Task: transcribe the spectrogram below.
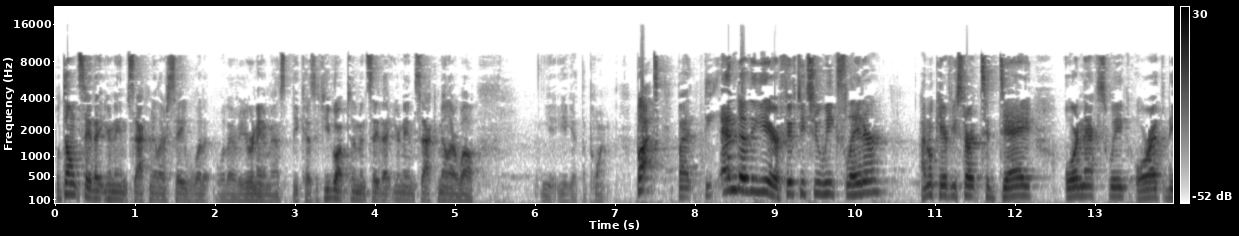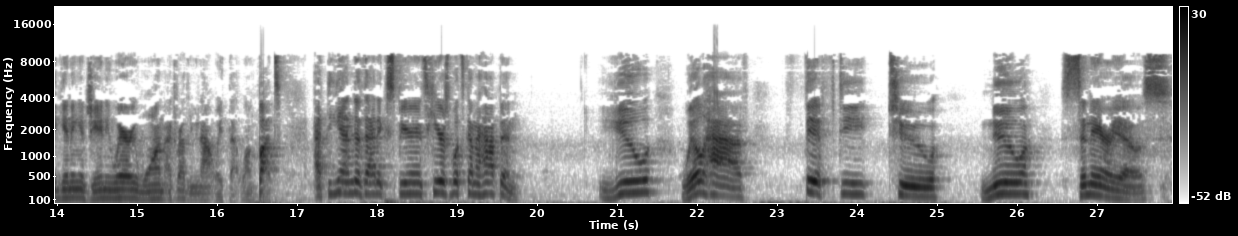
Well, don't say that your name's Zack Miller. Say what, whatever your name is, because if you go up to them and say that your name's Zack Miller, well, you, you get the point. But by the end of the year, 52 weeks later, I don't care if you start today or next week or at the beginning of January 1. I'd rather you not wait that long. But at the end of that experience, here's what's going to happen you will have 52 new scenarios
